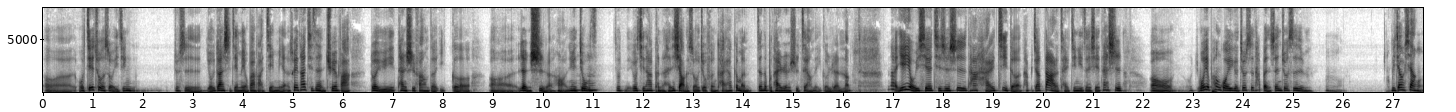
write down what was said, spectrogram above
呃，我接触的时候已经就是有一段时间没有办法见面，所以他其实很缺乏对于探视方的一个呃认识了哈，因为就。就尤其他可能很小的时候就分开，他根本真的不太认识这样的一个人了。那也有一些其实是他还记得，他比较大了才经历这些。但是，呃，我也碰过一个，就是他本身就是嗯，比较像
